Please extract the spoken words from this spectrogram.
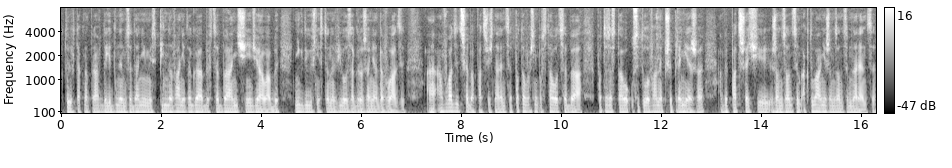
których tak naprawdę jedynym zadaniem jest pilnowanie tego, aby w CBA nic się nie działo, aby nigdy już nie stanowiło zagrożenia dla władzy. A, a władzy trzeba patrzeć na ręce. Po to właśnie powstało CBA. Po to zostało usytuowane przy premierze, aby patrzeć y, rządzącym, aktualnie rządzącym na ręce.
